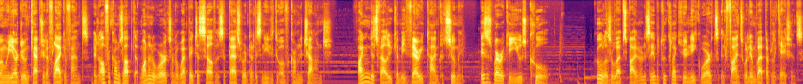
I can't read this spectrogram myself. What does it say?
When we are doing capture the flag events, it often comes up that one of the words on the webpage itself is the password that is needed to overcome the challenge. Finding this value can be very time consuming. This is where we can use CeWL. CeWL is a web spider that is able to collect unique words it finds within web applications.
